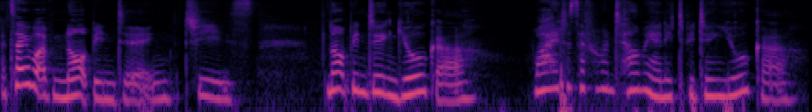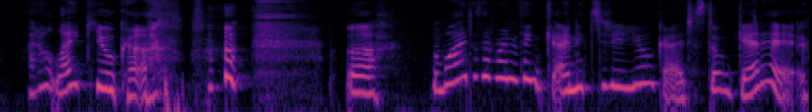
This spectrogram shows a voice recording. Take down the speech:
I tell you what, I've not been doing. Jeez, I've not been doing yoga. Why does everyone tell me I need to be doing yoga? I don't like yoga. Ugh. Why does everyone think I need to do yoga? I just don't get it.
